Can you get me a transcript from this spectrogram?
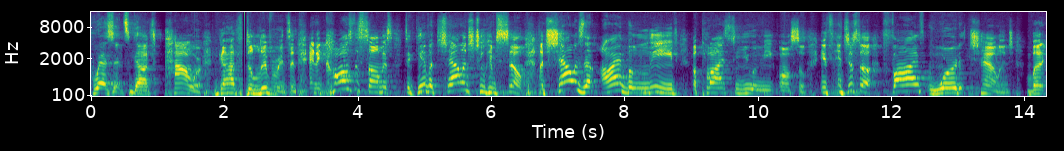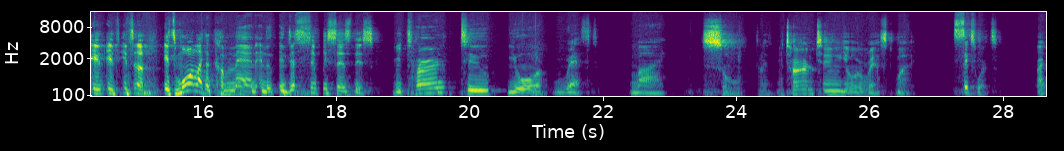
presence, God's power, God's deliverance. And, and it caused the psalmist to give a challenge to himself, a challenge that I believe applies to you and me also. It's, it's just a five word challenge, but it, it, it's, a, it's more like a command, and it just simply says this Return to your rest, my soul. Return to your rest, my. Six words, right?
